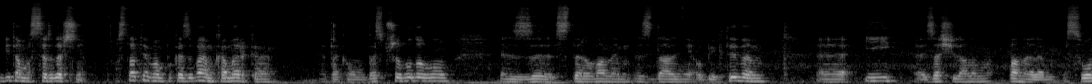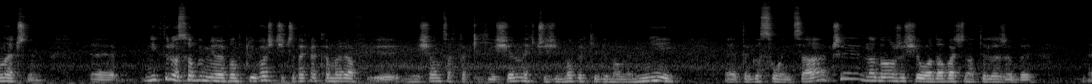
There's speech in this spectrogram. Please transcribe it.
Witam Was serdecznie. Ostatnio Wam pokazywałem kamerkę taką bezprzewodową z sterowanym zdalnie obiektywem e, i zasilaną panelem słonecznym. E, Niektóre osoby miały wątpliwości, czy taka kamera w e, miesiącach takich jesiennych czy zimowych, kiedy mamy mniej e, tego słońca, czy nadąży się ładować na tyle, żeby e,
